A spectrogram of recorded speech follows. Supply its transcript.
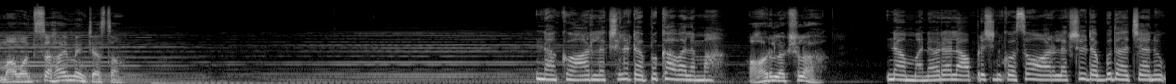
మా వంతు సహాయం మేము చేస్తాం? నాకు ఆరు లక్షల డబ్బు కావాలమ్మా. ఆరు లక్షల? నా మనవరాల ఆపరేషన్ కోసం ఆరు లక్షల డబ్బు దాచాను.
